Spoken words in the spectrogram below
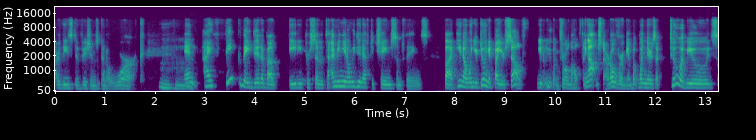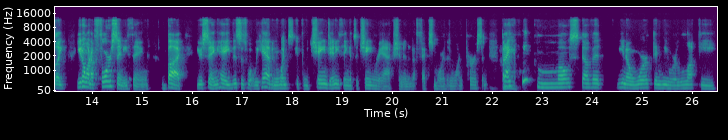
are these divisions going to work? Mm-hmm. And I think they did about 80% of the time. I mean, you know, we did have to change some things, but you know, when you're doing it by yourself, you know, you can throw the whole thing out and start over again. But when there's a two of you, it's like you don't want to force anything, but you're saying, hey, this is what we have. And once if we change anything, it's a chain reaction and it affects more than one person. But. I think most of it, you know, worked and we were lucky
